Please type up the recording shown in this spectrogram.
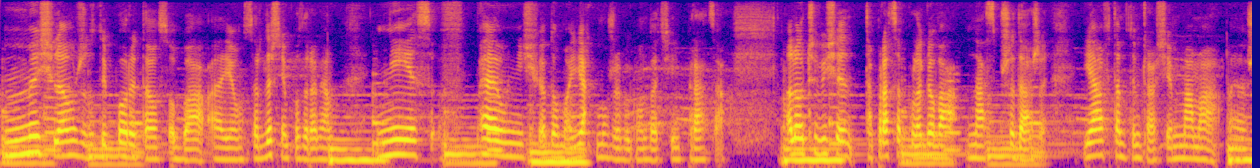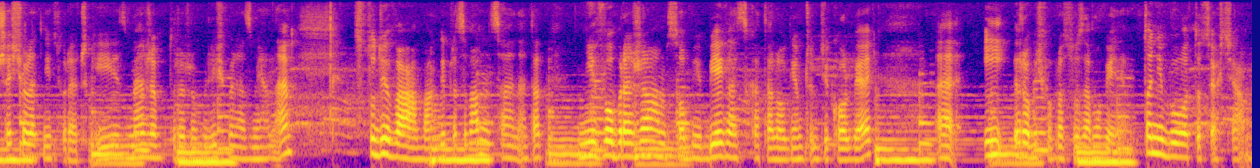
Myślę, że do tej pory ta osoba, a ją serdecznie pozdrawiam, nie jest w pełni świadoma, jak może wyglądać jej praca. Ale oczywiście ta praca polegała na sprzedaży. Ja w tamtym czasie, mama e, sześcioletniej córeczki z mężem, który robiliśmy na zmianę, studiowałam w Anglii, pracowałam na cały etat, nie wyobrażałam sobie biegać z katalogiem czy gdziekolwiek e, i robić po prostu zamówienia. To nie było to, co ja chciałam.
